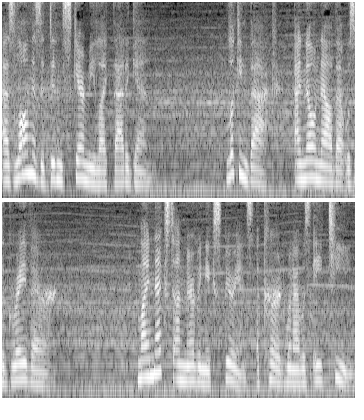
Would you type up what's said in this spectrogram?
as long as it didn't scare me like that again. Looking back, I know now that was a grave error. My next unnerving experience occurred when I was 18,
